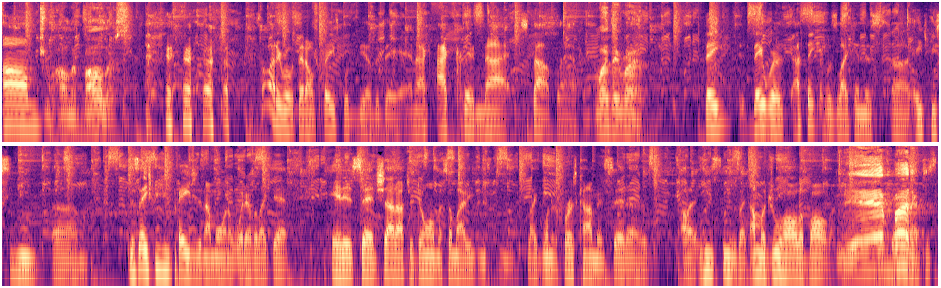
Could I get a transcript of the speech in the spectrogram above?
Um, Drew Hall and Ballers. somebody wrote that on Facebook the other day, and I, I could not stop laughing. What'd they write? they they were I think it was like in this uh, HBCU um, this HBU page that I'm on or whatever like that. It is said shout out to Dorm and somebody like one of the first comments said uh, uh he's he was like I'm a Drew Hall baller. Yeah, And buddy. I just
